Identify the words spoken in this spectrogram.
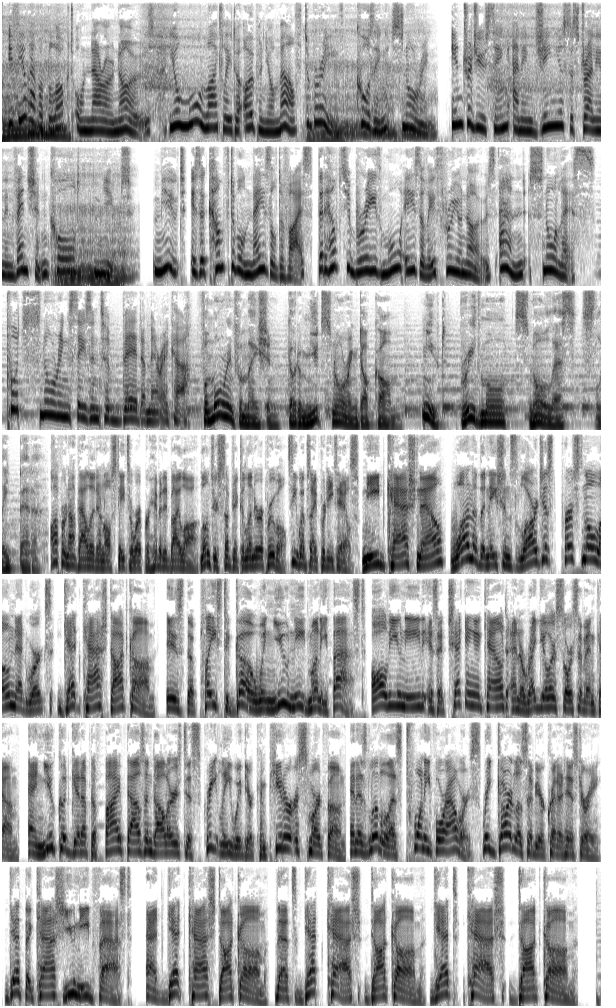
If you have a blocked or narrow nose, you're more likely to open your mouth to breathe, causing snoring. Introducing an ingenious Australian invention called Mute. Mute is a comfortable nasal device that helps you breathe more easily through your nose and snore less. Put snoring season to bed, America. For more information, go to mutesnoring.com. Mute. Breathe more, snore less, sleep better. Offer not valid in all states or where prohibited by law. Loans are subject to lender approval. See website for details. Need cash now? One of the nation's largest personal loan networks, GetCash.com, is the place to go when you need money fast. All you need is a checking account and a regular source of income. And you could get up to $5,000 discreetly with your computer or smartphone in as little as 24 hours, regardless of your credit history. Get the cash you need fast at getcash.com. That's getcash.com. Getcash.com.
